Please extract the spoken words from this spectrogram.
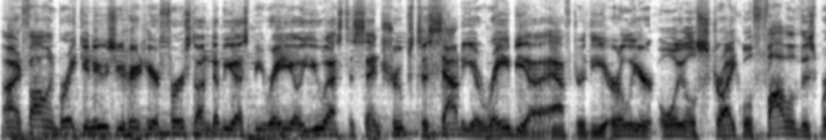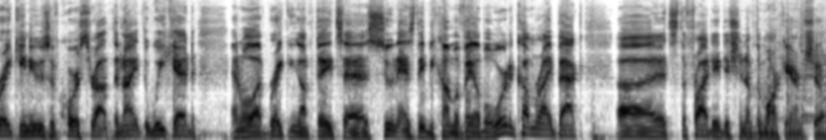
All right, following breaking news, you heard here first on WSB Radio U.S. to send troops to Saudi Arabia after the earlier oil strike. We'll follow this breaking news, of course, throughout the night, the weekend, and we'll have breaking updates as soon as they become available. We're going to come right back. Uh, it's the Friday edition of The Mark Arum Show.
